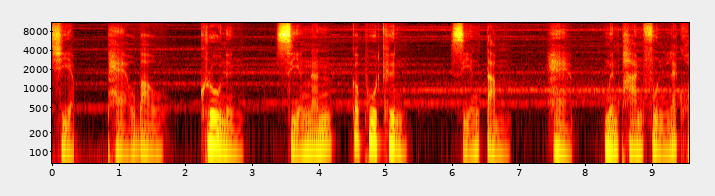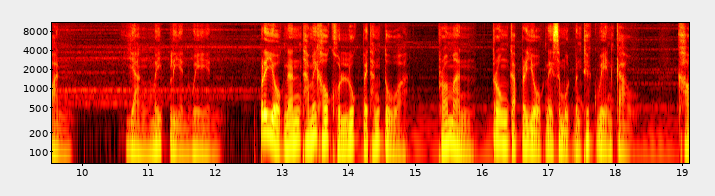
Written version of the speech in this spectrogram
เฉียบ แผ่วเบา ครู่หนึ่ง เสียงนั้นก็พูดขึ้น เสียงต่ำแหบ เหมือนพานฝุ่นและควัน ยังไม่เปลี่ยนเวรประโยคนั้นทำให้เขาขนลุกไปทั้งตัว เพราะมันตรงกับประโยคในสมุดบันทึกเวรเก่า เขา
